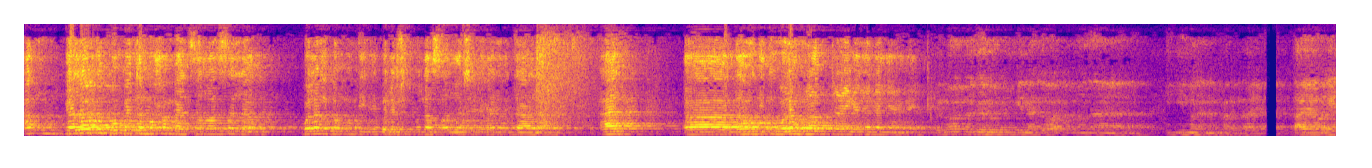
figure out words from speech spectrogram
ang galaw ng Propeta Muhammad sallallahu alaihi wasallam, walang ibang kundi revelasyon mula sa Allah subhanahu wa ta'ala. At ah, tawag dito, walang love triangle na nangyari. Ganoon na ganoon yung ginagawa ng mga hindi mananampalataya. Tayo ay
